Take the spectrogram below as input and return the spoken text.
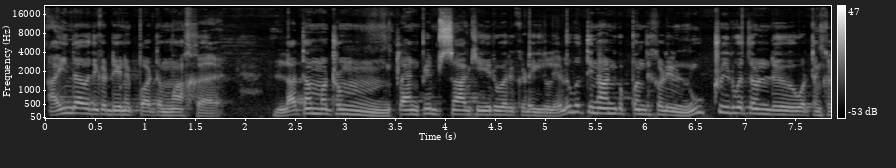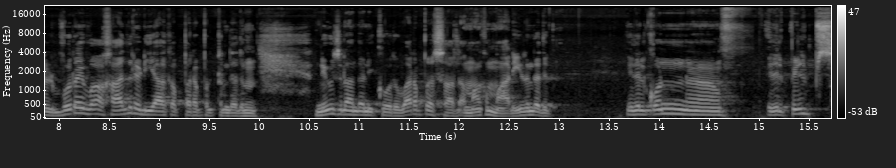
ஐந்தாவது கட்ட இணைப்பாட்டமாக லதம் மற்றும் கிளான் பிப்ஸ் ஆகிய இருவருக்கிடையில் எழுபத்தி நான்கு பந்துகளில் நூற்று இருபத்தி ரெண்டு ஓட்டங்கள் விரைவாக அதிரடியாக பெறப்பட்டிருந்ததும் நியூசிலாந்து அணிக்கு ஒரு வரப்பிரசாதமாக மாறியிருந்தது. இதில் கொன் இதில் பிலிப்ஸ்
